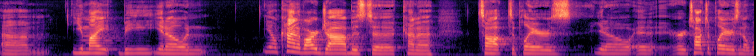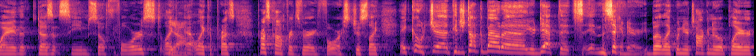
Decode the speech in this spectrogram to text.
um, you might be, you know, and you know, kind of our job is to kind of talk to players, you know, eh, or talk to players in a way that doesn't seem so forced. Like Yeah. at like a press press conference, very forced. Just like, hey, coach, uh, could you talk about uh, your depth that's in the secondary? But like when you're talking to a player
